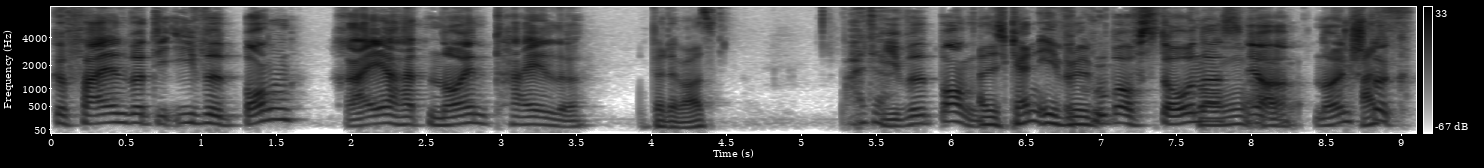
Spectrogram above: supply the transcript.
gefallen wird, die Evil Bong-Reihe hat neun Teile. Bitte was? Alter. Evil Bong. Also ich kenne A Evil. Group of Stoners, Bong, ja, neun Was? Stück.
